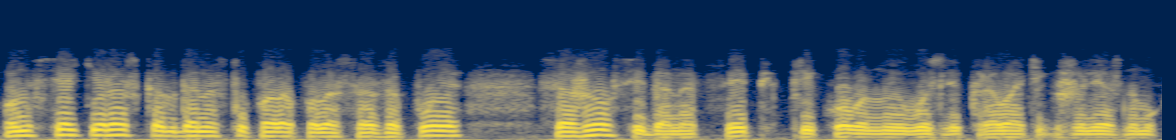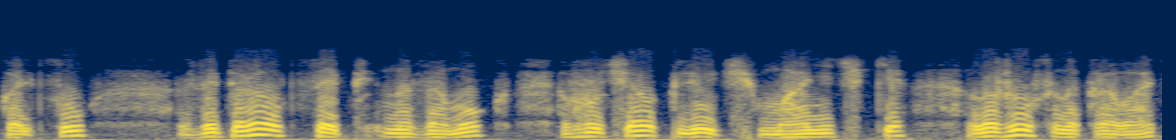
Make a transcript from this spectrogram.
он всякий раз, когда наступала полоса запоя, сажал себя на цепь, прикованную возле кровати к железному кольцу, запирал цепь на замок, вручал ключ Манечке, ложился на кровать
